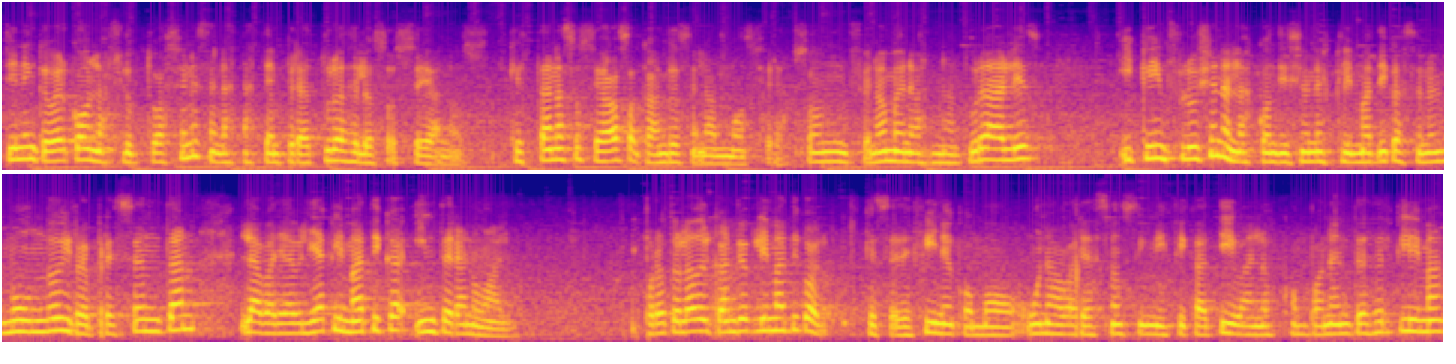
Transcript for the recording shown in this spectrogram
tienen que ver con las fluctuaciones en las temperaturas de los océanos, que están asociados a cambios en la atmósfera. Son fenómenos naturales y que influyen en las condiciones climáticas en el mundo y representan la variabilidad climática interanual. Por otro lado, el cambio climático, que se define como una variación significativa en los componentes del clima,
